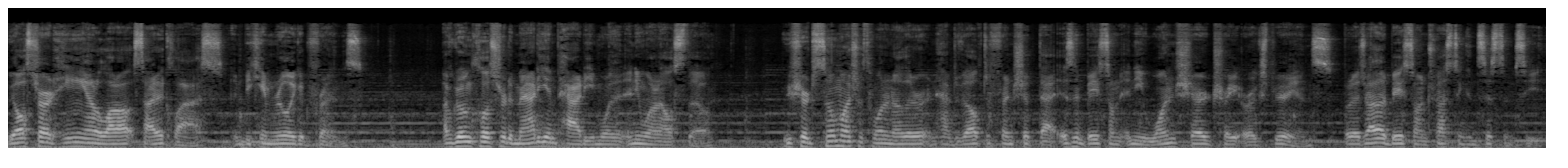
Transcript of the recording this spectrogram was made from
We all started hanging out a lot outside of class and became really good friends. I've grown closer to Maddie and Patty more than anyone else though. We've shared so much with one another and have developed a friendship that isn't based on any one shared trait or experience, but is rather based on trust and consistency.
